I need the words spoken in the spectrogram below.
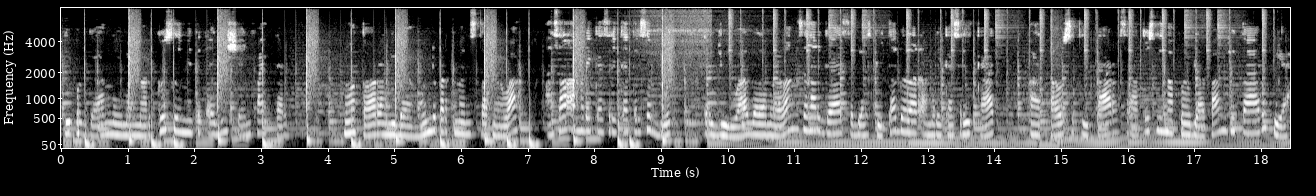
dipegang Neyman Marcus Limited Edition Fighter Motor yang dibangun departemen store mewah asal Amerika Serikat tersebut terjual dalam lelang seharga 11 juta dolar Amerika Serikat atau sekitar 158 juta rupiah.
